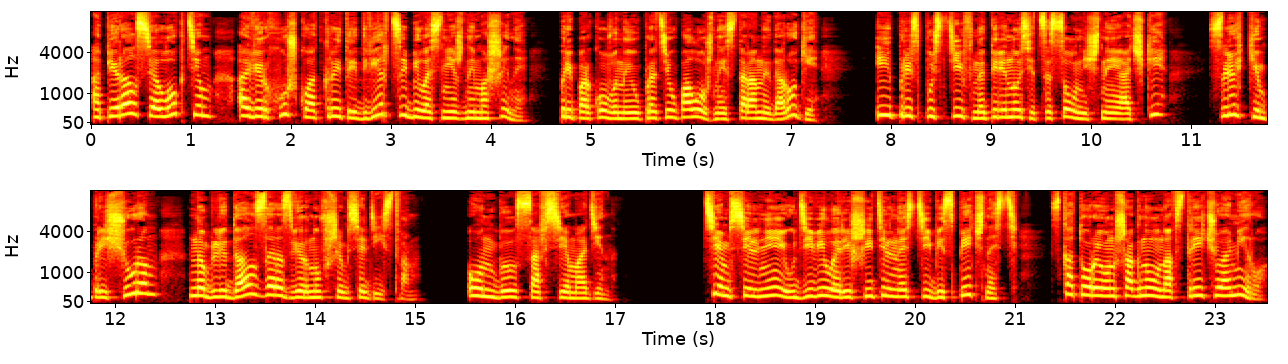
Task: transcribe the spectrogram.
опирался локтем о верхушку открытой дверцы белоснежной машины, припаркованной у противоположной стороны дороги, и, приспустив на переносице солнечные очки, с легким прищуром наблюдал за развернувшимся действом. Он был совсем один. Тем сильнее удивила решительность и беспечность, с которой он шагнул навстречу Амиру,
